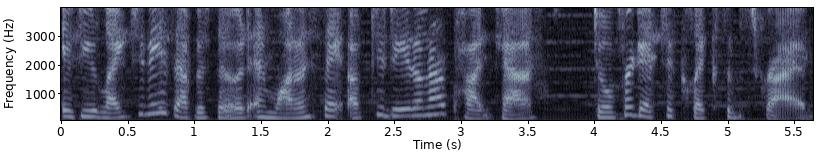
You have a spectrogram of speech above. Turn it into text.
If you liked today's episode and want to stay up to date on our podcast, don't forget to click subscribe.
